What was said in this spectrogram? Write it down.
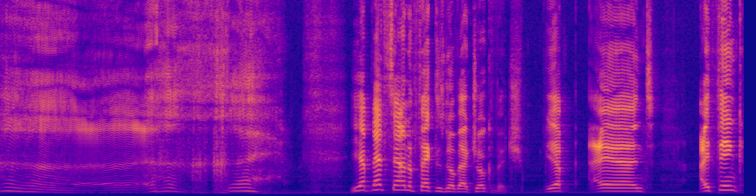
yep, that sound effect is Novak Djokovic. Yep, and I think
